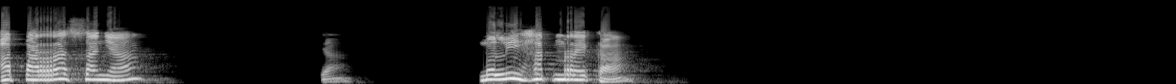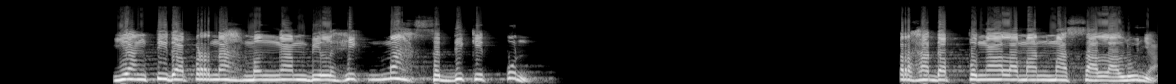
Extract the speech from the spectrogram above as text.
apa rasanya ya melihat mereka yang tidak pernah mengambil hikmah sedikit pun terhadap pengalaman masa lalunya,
